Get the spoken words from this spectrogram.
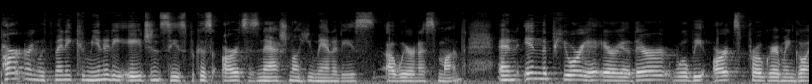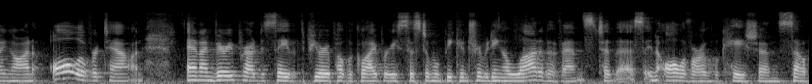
partnering with many community agencies because arts is National Humanities Awareness Month. And in the Peoria area, there will be arts programming going on all over town. And I'm very proud to say that the Peoria Public Library System will be contributing a lot of events to this in all of our locations. So,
